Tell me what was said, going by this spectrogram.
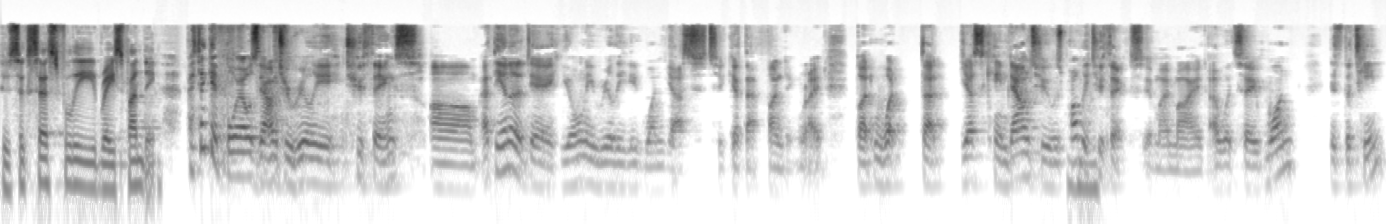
to successfully raise funding? I think it boils down to really two things. Um, at the end of the day, you only really need one yes to get that funding, right? But what that yes came down to was probably mm-hmm. two things in my mind. I would say one is the team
